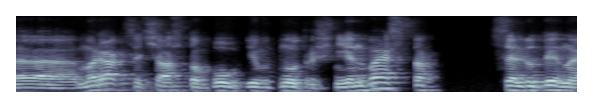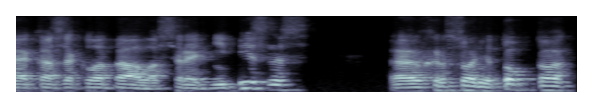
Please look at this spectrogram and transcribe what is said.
е, моряк це часто був і внутрішній інвестор, це людина, яка закладала середній бізнес е, в Херсоні, тобто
